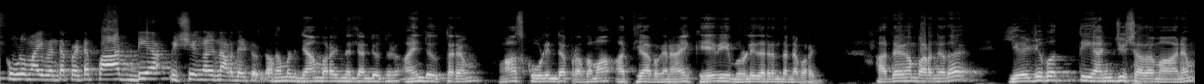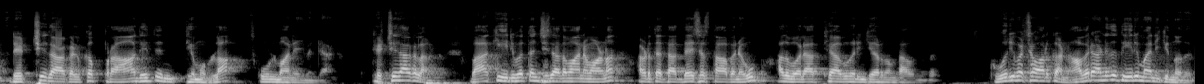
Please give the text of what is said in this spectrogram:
സ്കൂളുമായി ബന്ധപ്പെട്ട് പാഠ്യ വിഷയങ്ങൾ നടന്നിട്ടുണ്ടോ? നമ്മൾ ഞാൻ പറയുന്നില്ല അതിന്റെ അതിന്റെ ഉത്തരം ആ സ്കൂളിന്റെ പ്രഥമ അധ്യാപകനായ കെ വി മുരളീധരൻ തന്നെ പറയും. അദ്ദേഹം പറഞ്ഞത് എഴുപത്തി അഞ്ച് ശതമാനം രക്ഷിതാക്കൾക്ക് പ്രാതിനിധ്യമുള്ള സ്കൂൾ മാനേജ്മെന്റാണ് രക്ഷിതാക്കളാണ്. ബാക്കി ഇരുപത്തഞ്ച് ശതമാനമാണ് അവിടുത്തെ തദ്ദേശ സ്ഥാപനവും അതുപോലെ അധ്യാപകരും ചേർന്നുണ്ടാകുന്നത് ഭൂരിപക്ഷം ആർക്കാണ്? അവരാണിത് തീരുമാനിക്കുന്നത്.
